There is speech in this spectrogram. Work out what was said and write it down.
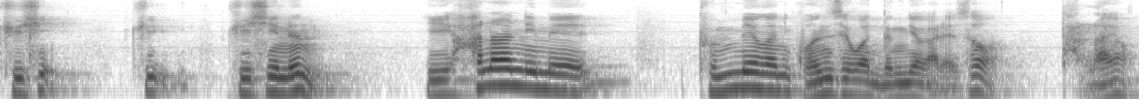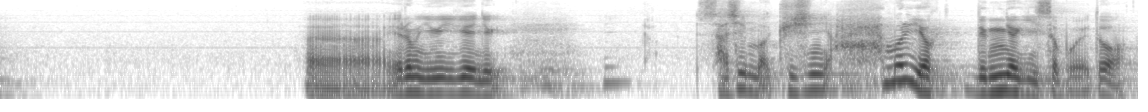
귀신 귀, 귀신은 이 하나님의 분명한 권세와 능력 아래서 달라요. 어, 여러분 이게 이제 사실 뭐 귀신이 아무리 역, 능력이 있어 보여도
